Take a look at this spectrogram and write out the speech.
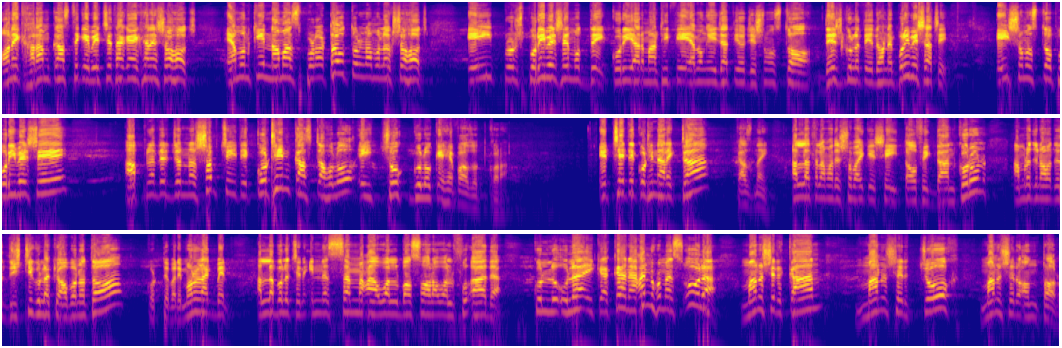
অনেক হারাম কাজ থেকে বেঁচে থাকা এখানে সহজ, এমনকি নামাজ পড়াটাও তুলনামূলক সহজ। এই পরিবেশের মধ্যে কোরিয়ার মাটিতে এবং এই জাতীয় যে সমস্ত দেশগুলোতে এই ধরনের পরিবেশ আছে, এই সমস্ত পরিবেশে আপনাদের জন্য সবচেয়ে কঠিন কাজটা হলো এই চোখগুলোকে হেফাজত করা। এর চাইতে কঠিন আরেকটা কাজ নাই। আল্লাহ তালা আমাদের সবাইকে সেই তৌফিক দান করুন। আমরা যেন আমাদের দৃষ্টিগুলোকে অবনত করতে পারি। মনে রাখবেন, আল্লাহ বলেছেন উলাইকা মানুষের কান, মানুষের চোখ, মানুষের অন্তর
